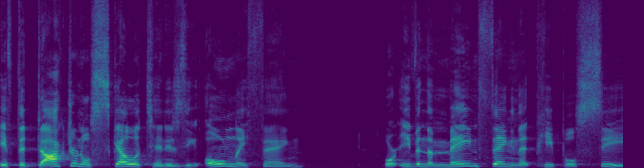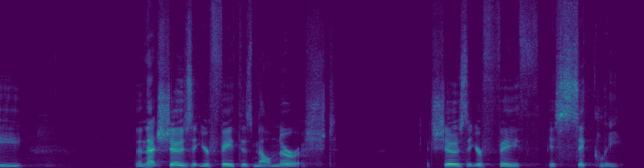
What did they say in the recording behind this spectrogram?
If the doctrinal skeleton is the only thing or even the main thing that people see then that shows that your faith is malnourished. It shows that your faith is sickly.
